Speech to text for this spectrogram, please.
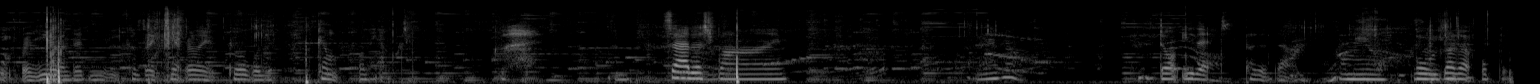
Wait for you and then me, because I can't really peel with the camera on hand. Satisfying. There you go. Don't eat it. Put it down. I mean, uh, No, you gotta open.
